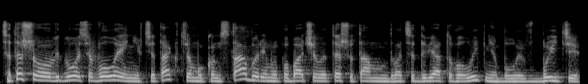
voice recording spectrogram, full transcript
це те, що відбулося в Оленівці, так в цьому концтаборі. Ми побачили те, що там 29 липня були вбиті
